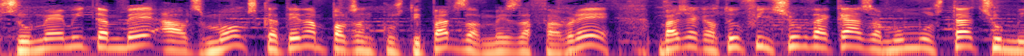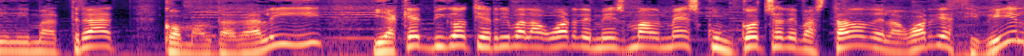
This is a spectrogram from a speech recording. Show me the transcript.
sumem-hi també els mocs que tenen pels encostipats del mes de febrer. Vaja, que el teu fill surt de casa amb un mostatxo milimetrat com el de Dalí i aquest bigoti arriba a la guàrdia més malmès que un cotxe devastado de la Guàrdia Civil.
